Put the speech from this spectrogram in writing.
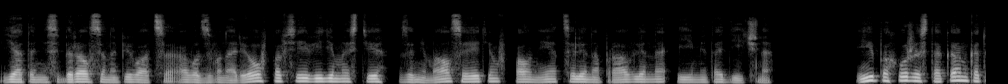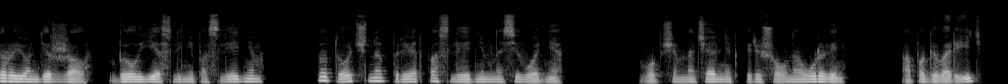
Я-то не собирался напиваться, а вот Звонарев, по всей видимости, занимался этим вполне целенаправленно и методично. И, похоже, стакан, который он держал, был, если не последним, то точно предпоследним на сегодня. В общем, начальник перешел на уровень. А поговорить?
